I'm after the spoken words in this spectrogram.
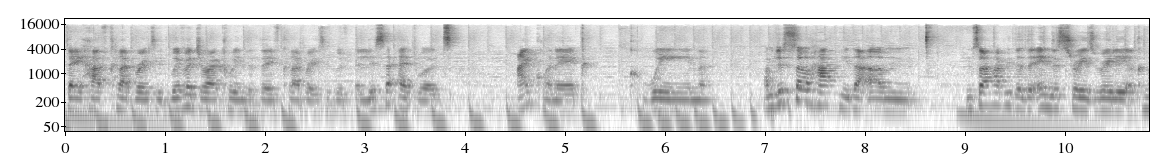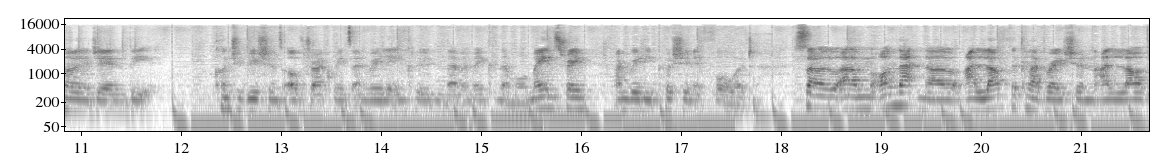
they have collaborated with a drag queen, that they've collaborated with Alyssa Edwards, iconic, queen. I'm just so happy that um, I'm so happy that the industry is really acknowledging the contributions of drag queens and really including them and making them more mainstream and really pushing it forward. So um, on that note, I love the collaboration. I love,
